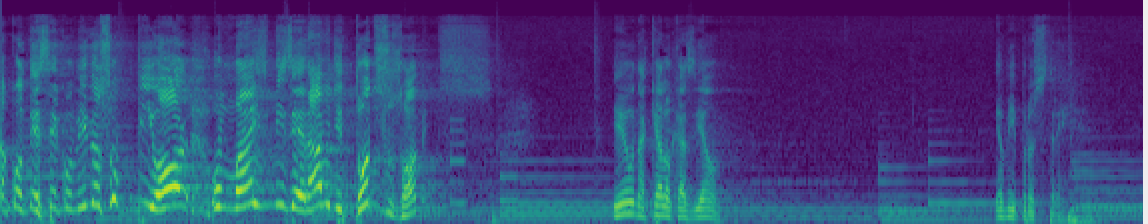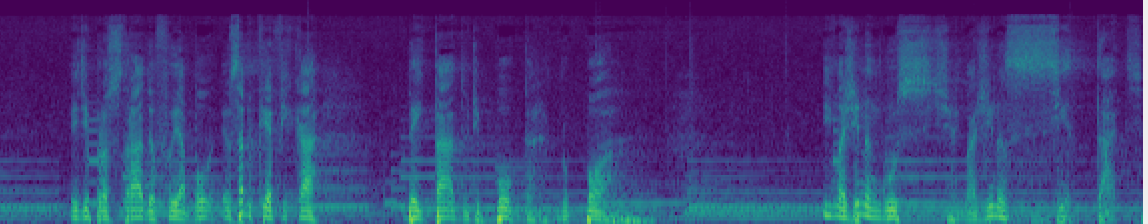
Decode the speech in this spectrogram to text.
acontecer comigo, eu sou pior, o mais miserável de todos os homens. Eu, naquela ocasião, eu me prostrei. E de prostrado eu fui a boca. Eu sabe o que é ficar deitado de boca no pó? Imagina angústia, imagina ansiedade.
